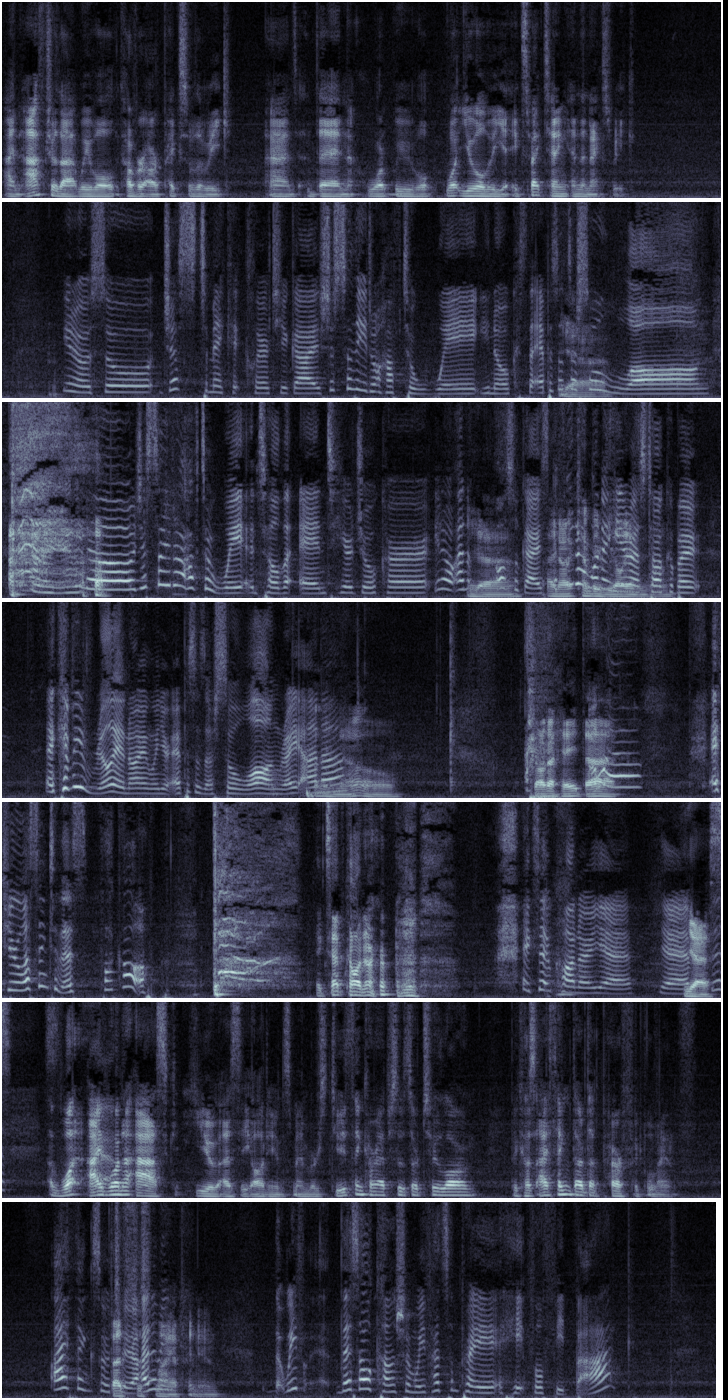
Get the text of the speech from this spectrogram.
And after that, we will cover our picks of the week, and then what we will, what you will be expecting in the next week. You know, so just to make it clear to you guys, just so that you don't have to wait, you know, because the episodes are so long. you know, just so you don't have to wait until the end to hear Joker. You know, and Yeah, also, guys, I if know, you don't want to hear really us talk about, it can be really annoying when your episodes are so long, right, Anna? I know. Gotta hate Oh, that. well. If you're listening to this, fuck off. Except Connor. Except Connor, yeah, yeah. yes. Th- What I want to ask you, as the audience members, do you think our episodes are too long? Because I think they're the perfect length. I think so That's too. just I my mean, opinion. we've this all comes from we've had some pretty hateful feedback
